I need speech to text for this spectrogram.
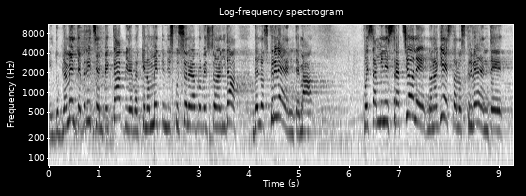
Indubbiamente perizia impeccabile perché non mette in discussione la professionalità dello scrivente, ma questa amministrazione non ha chiesto allo scrivente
